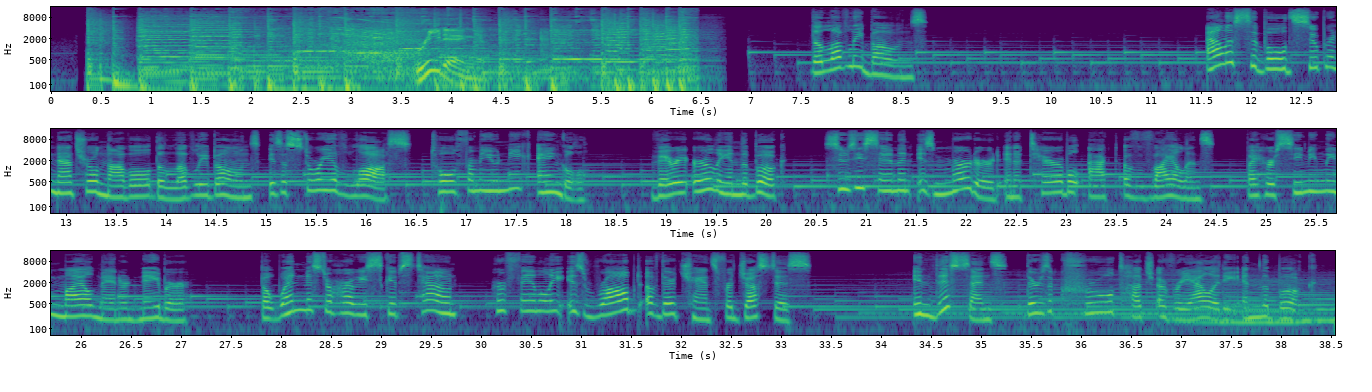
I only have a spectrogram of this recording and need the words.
Reading The Lovely Bones Alice Sebold's supernatural novel, The Lovely Bones, is a story of loss told from a unique angle. Very early in the book, Susie Salmon is murdered in a terrible act of violence by her seemingly mild mannered neighbor. But when Mr. Harvey skips town, her family is robbed of their chance for justice. In this sense, there's a cruel touch of reality in the book.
